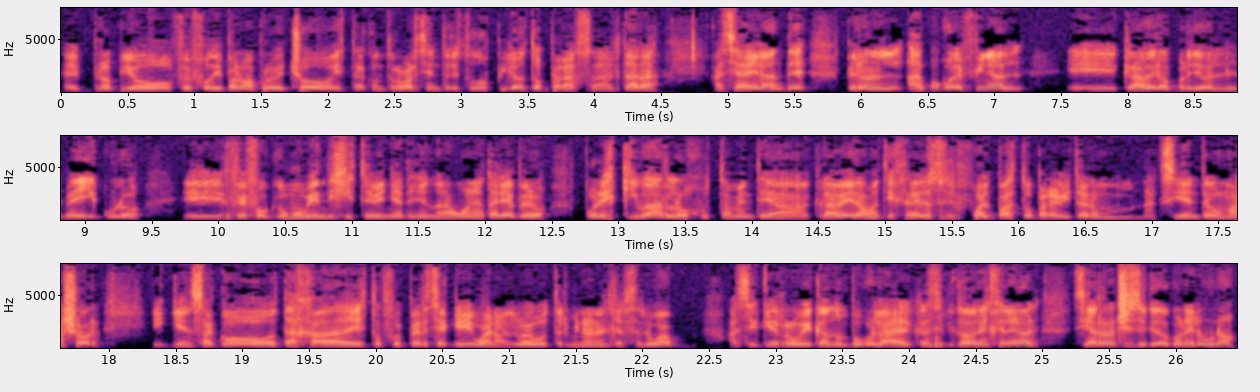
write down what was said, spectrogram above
el propio Fefo Di Palma aprovechó esta controversia entre estos dos pilotos para saltar hacia adelante, pero a poco del final eh, Cravero perdió el vehículo, eh, Fefo, como bien dijiste, venía teniendo una buena tarea, pero por esquivarlo justamente a Cravero, a Matías Cravero, se fue al pasto para evitar un accidente aún mayor, y quien sacó tajada de esto fue Persia, que bueno, luego terminó en el tercer lugar, así que reubicando un poco la, el clasificador en general, Ciarrochi se quedó con el 1,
